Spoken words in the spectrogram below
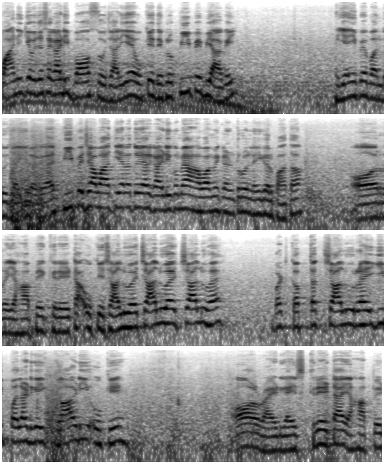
पानी की वजह से गाड़ी बॉस हो जा रही है। ओके देख लो पी पे भी आ गई। यहीं पे बंद हो जाएगी लग रहा है। पी पे जब आती है ना तो यार गाड़ी को मैं हवा में कंट्रोल नहीं कर पाता। और यहाँ पे क्रेटा ओके चालू है चालू है चालू है। बट कब तक चालू रहेगी? पलट गई गाड़ी ओके और राइट गाइस क्रेटा यहाँ पे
